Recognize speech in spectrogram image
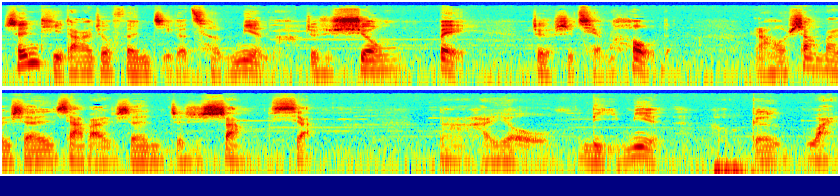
身体大概就分几个层面嘛，就是胸背，这个是前后的，然后上半身、下半身这是上下，那还有里面跟外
